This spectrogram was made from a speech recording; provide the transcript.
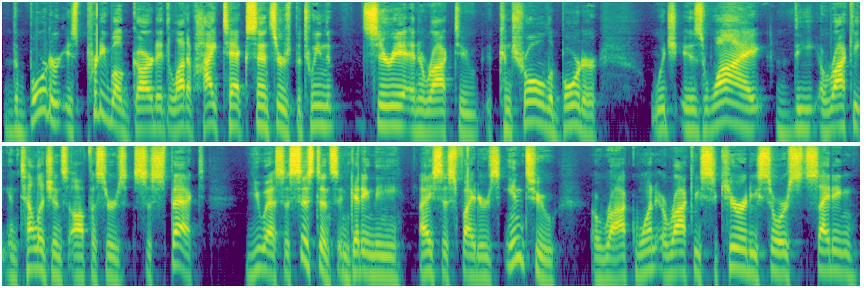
the border is pretty well guarded, a lot of high tech sensors between Syria and Iraq to control the border, which is why the Iraqi intelligence officers suspect U.S. assistance in getting the ISIS fighters into Iraq. One Iraqi security source citing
